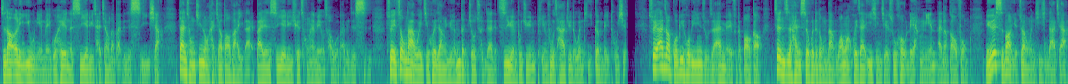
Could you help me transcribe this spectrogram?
直到二零一五年，美国黑人的失业率才降到百分之十以下，但从金融海啸爆发以来，白人失业率却从来没有超过百分之十，所以重大危机会让原本就存在的资源不均、贫富差距的问题更被凸显。所以，按照国际货币基金组织 IMF 的报告，政治和社会的动荡往往会在疫情结束后两年来到高峰。纽约时报也撰文提醒大家，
